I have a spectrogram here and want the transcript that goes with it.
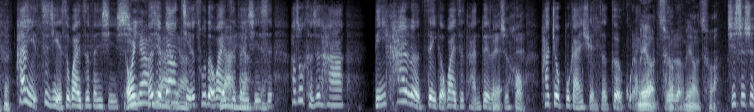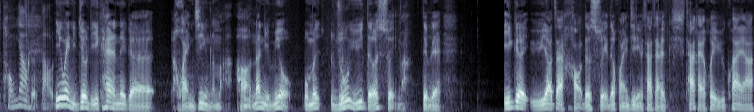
他也自己也是外资分析师，而且非常杰出的外资分析师。他说，可是他。离开了这个外资团队了之后，他就不敢选择个股来投资了。没有错，没有错，其实是同样的道理。因为你就离开了那个环境了嘛，好、嗯，那你没有我们如鱼得水嘛，对不对？嗯一个鱼要在好的水的环境里，它才它还会愉快啊。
